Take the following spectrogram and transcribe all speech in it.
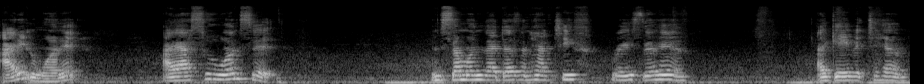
I didn't want it. I asked who wants it. And someone that doesn't have teeth raised their hand. I gave it to him.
